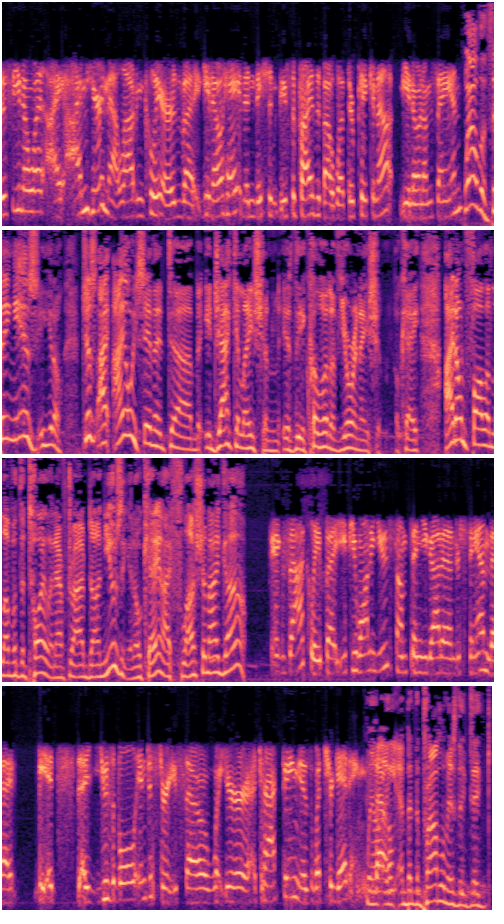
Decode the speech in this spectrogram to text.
this. You know what? I I'm hearing that loud and clear. But you know, hey, then they shouldn't be surprised about what they're picking up. You know what I'm saying? Well, the thing is, you know, just I, I always say that uh, ejaculation is the equivalent of urination, okay? I don't fall in love with the toilet after I'm done using it, okay? I flush and I go. Exactly. But if you want to use something, you got to understand that it's a usable industry. So what you're attracting is what you're getting. Well, so, I- but the problem is that, that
